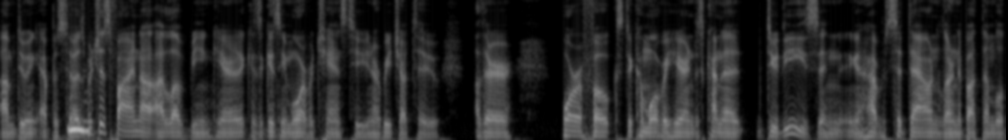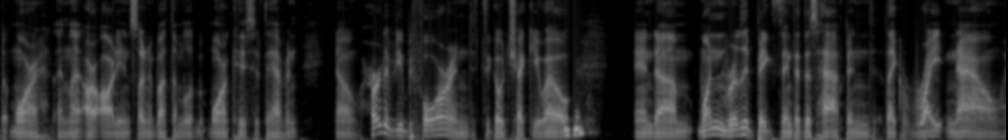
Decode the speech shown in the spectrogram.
um doing episodes, Mhm. which is fine. I, I love being here because it gives me more of a chance to you know reach out to other horror folks to come over here and just kind of do these and you know, have a sit down, learn about them a little bit more, and let our audience learn about them a little bit more in case if they haven't you know heard of you before and to go check you out. And um, one really big thing that this happened like right now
